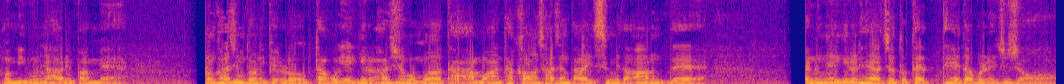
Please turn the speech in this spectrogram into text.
뭐 미분양 할인 판매 그런 가진 돈이 별로 없다고 얘기를 하시고 뭐다뭐 안타까운 사정 다 있습니다 아는데 되는 얘기를 해야 저도 대, 대답을 해주죠.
